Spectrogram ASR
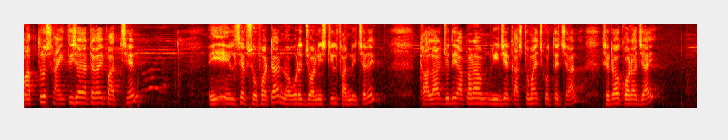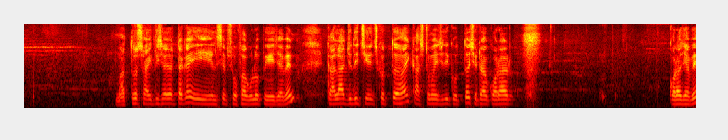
মাত্র সাঁত্রিশ হাজার টাকায় পাচ্ছেন। এই এল শেপ সোফাটা, নগরের জন স্টিল ফার্নিচারে কালার যদি আপনারা নিজের কাস্টমাইজ করতে চান, সেটাও করা যায়। মাত্র সাঁত্রিশ হাজার টাকায় এই এল শেপ সোফাগুলো পেয়ে যাবেন। কালার যদি চেঞ্জ করতে হয় কাস্টমাইজ যদি করতে হয়, সেটাও করার করা যাবে।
